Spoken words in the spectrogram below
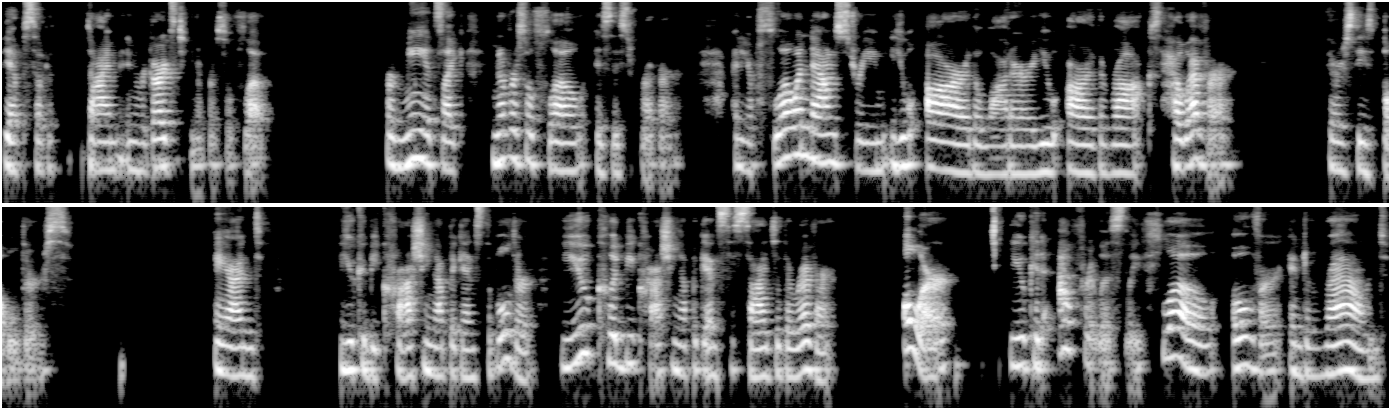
the episode of time in regards to universal flow. For me, it's like universal flow is this river and you're flowing downstream. You are the water, you are the rocks. However, there's these boulders and you could be crashing up against the boulder. You could be crashing up against the sides of the river or you could effortlessly flow over and around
